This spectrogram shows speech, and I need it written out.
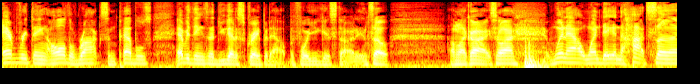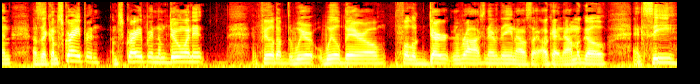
everything, all the rocks and pebbles, everything that you got to scrape it out before you get started. And so I'm like, all right. So I went out one day in the hot sun. I was like, I'm scraping, I'm scraping, I'm doing it. And filled up the wheel- wheelbarrow full of dirt and rocks and everything. And I was like, okay, now I'm gonna go and see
